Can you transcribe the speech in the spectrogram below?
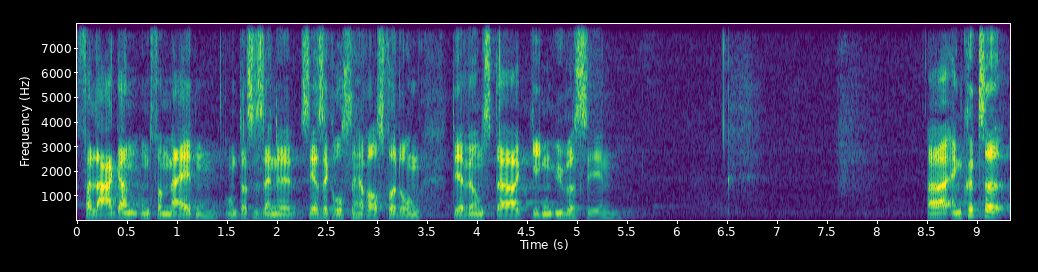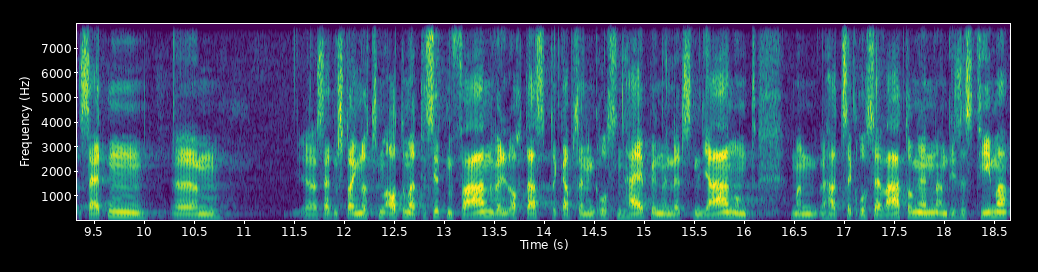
Verlagern und Vermeiden. Und das ist eine sehr, sehr große Herausforderung, der wir uns da gegenüber sehen. Äh, ein kurzer Seiten, ähm, Seitenstrang noch zum automatisierten Fahren, weil auch das, da gab es einen großen Hype in den letzten Jahren und man hat sehr große Erwartungen an dieses Thema.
